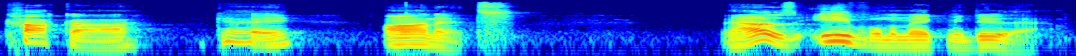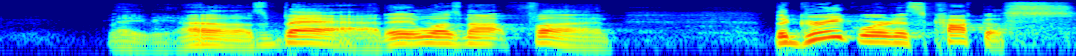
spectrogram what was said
caca, okay, on it. Now, it was evil to make me do that. Maybe. I don't know. It's bad. It was not fun. The Greek word is kakos.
